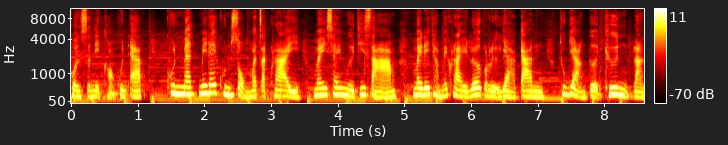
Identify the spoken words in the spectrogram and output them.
คนสนิทของคุณแอป คุณแมทไม่ได้คุณส่งมาจากใคร ไม่ใช่มือที่ 3 ไม่ได้ทำให้ใครเลิกหรือหย่ากัน ทุกอย่างเกิดขึ้นหลัง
